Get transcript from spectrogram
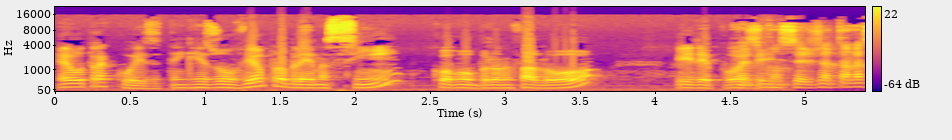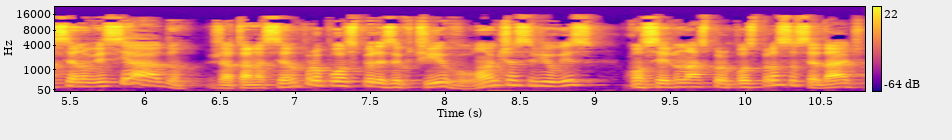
é outra coisa. Tem que resolver o problema sim, como o Bruno falou, e depois. Mas o conselho já está nascendo viciado, já está nascendo proposto pelo executivo. Onde já se viu isso? O conselho nasce proposto pela sociedade,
